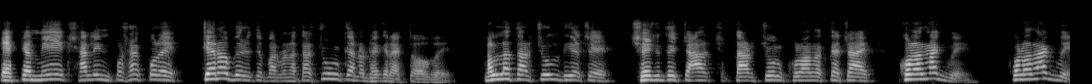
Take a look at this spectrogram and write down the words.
একটা মেয়ে শালীন পোশাক পরে কেন বেরোতে পারবে না? তার চুল কেন ঢেকে রাখতে হবে? আল্লাহ তার চুল দিয়েছে, সে যদি তার চুল খোলা রাখতে চায়, খোলা রাখবে খোলা রাখবে,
